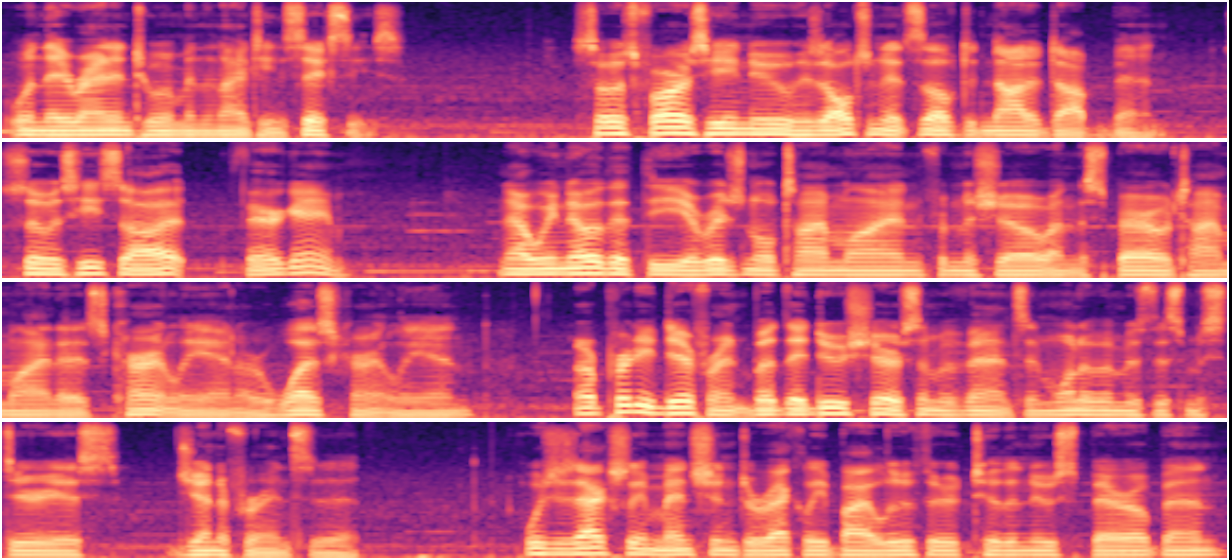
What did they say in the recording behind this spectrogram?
when they ran into him in the 1960s. So, as far as he knew, his alternate self did not adopt Ben. So, as he saw it, fair game. Now, we know that the original timeline from the show and the Sparrow timeline that it's currently in, or was currently in, are pretty different, but they do share some events, and one of them is this mysterious Jennifer incident which is actually mentioned directly by Luther to the new Sparrow Ben.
